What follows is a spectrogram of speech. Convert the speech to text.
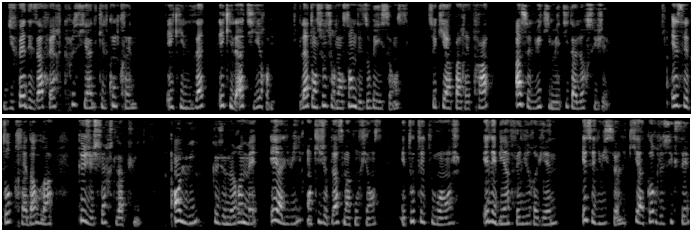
du fait des affaires cruciales qu'ils comprennent et qu'ils attirent l'attention sur l'ensemble des obéissances, ce qui apparaîtra à celui qui médite à leur sujet. Et c'est auprès d'Allah que je cherche l'appui, en lui que je me remets et à lui en qui je place ma confiance, et toutes les louanges et les bienfaits lui reviennent, et c'est lui seul qui accorde le succès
